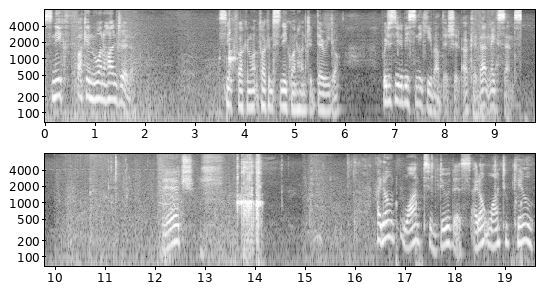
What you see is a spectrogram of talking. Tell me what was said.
sneak fucking 100. Sneak fucking one, fucking sneak 100. There we go. We just need to be sneaky about this shit. Okay, that makes sense. Bitch. I don't want to do this. I don't want to kill.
